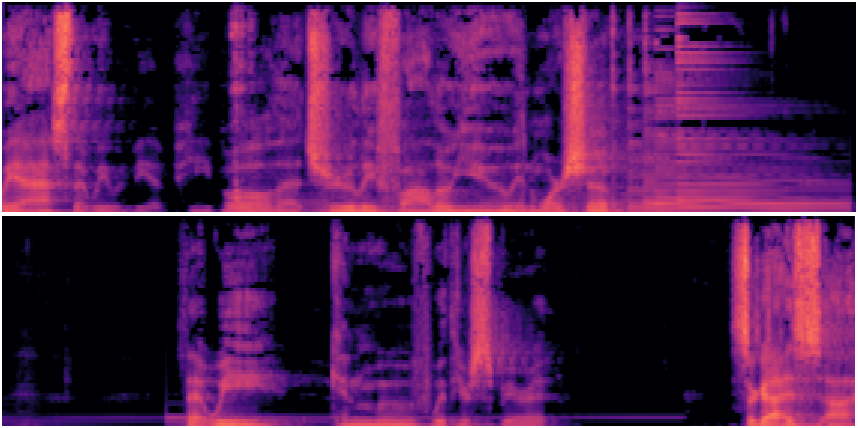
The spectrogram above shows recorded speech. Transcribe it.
We ask that we would be a people that truly follow you in worship, that we can move with your spirit. So, guys, uh,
